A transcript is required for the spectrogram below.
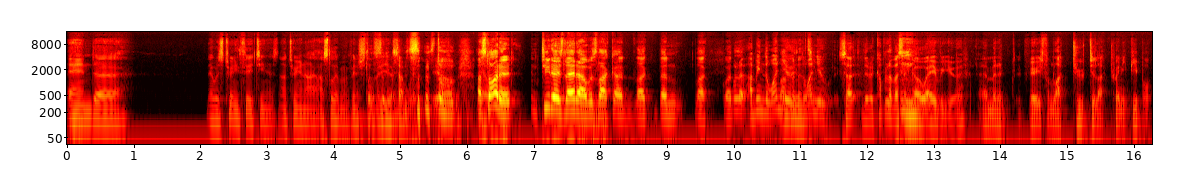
And uh, that was 2013. It's now 29. I still haven't finished Still the video. somewhere. Still- Yeah. I started, and two days later, I was like, I'd like done like what? Well, I mean, the one you, minutes. the one you. So there are a couple of us that go away every year, um, and it, it varies from like two to like twenty people.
